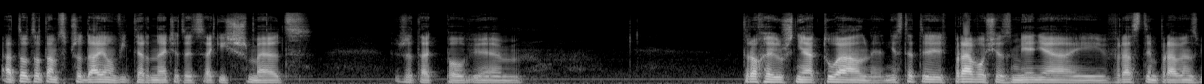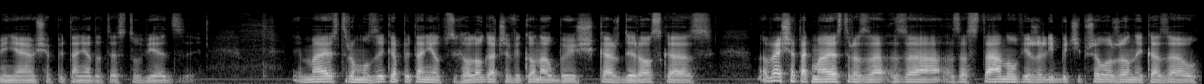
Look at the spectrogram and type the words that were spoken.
a to co tam sprzedają w internecie to jest jakiś szmelc, że tak powiem trochę już nieaktualny. Niestety prawo się zmienia i wraz z tym prawem zmieniają się pytania do testu wiedzy. Maestro muzyka, pytanie od psychologa, czy wykonałbyś każdy rozkaz? No weź się tak maestro za, za, za stanów, jeżeli by ci przełożony kazał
